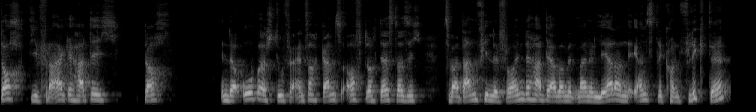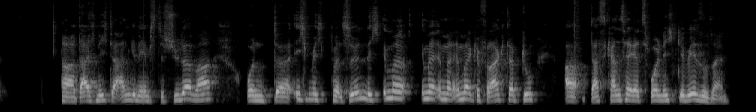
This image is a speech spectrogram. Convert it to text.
doch, die Frage hatte ich doch in der Oberstufe einfach ganz oft durch das, dass ich zwar dann viele Freunde hatte, aber mit meinen Lehrern ernste Konflikte, äh, da ich nicht der angenehmste Schüler war und äh, ich mich persönlich immer, immer, immer, immer gefragt habe, du, äh, das kann es ja jetzt wohl nicht gewesen sein.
